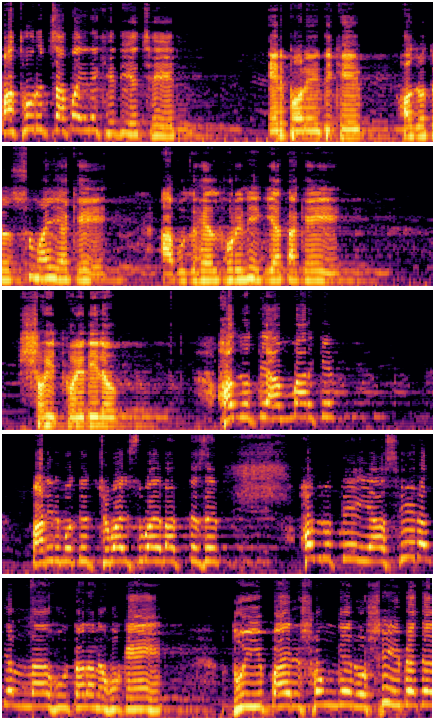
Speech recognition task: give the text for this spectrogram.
পাথর চাপাই রেখে দিয়েছেন। এরপরে এদিকে হজরত সুমাইয়াকে আবু জহেল ধরে নিয়ে গিয়া তাকে শহীদ করে দিল। হজরতে আম্মারকে পানির মধ্যে চুবাই চুবাই মারতেছে। হজরতে ইয়াসির নহকে দুই পায়ের সঙ্গে রশি বেঁধে,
